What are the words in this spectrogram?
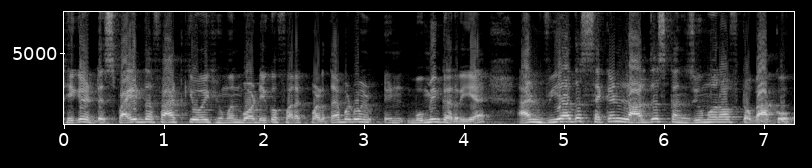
ठीक है? डिस्पाइट द फैक्ट कि वो एक ह्यूमन बॉडी को फ़र्क पड़ता है बट वो बूमिंग कर रही है। And we are the second largest consumer of tobacco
